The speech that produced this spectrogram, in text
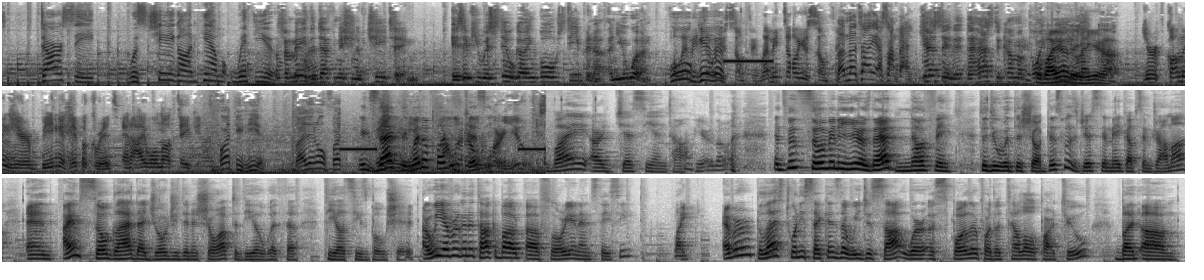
Darcey was cheating on him with you. For me, the definition of cheating is if you were still going balls deep in it and you weren't. Who well, let me tell you something. Let me tell you something. Let me tell you something. Jesse, there has to come a point where you let here? go. You're coming here being a hypocrite, and I will not take it. What are you here? I don't know. What exactly. Why the fuck I is Jesse? Know, who are you? Why are Jesse and Tom here though? It's been so many years. They had nothing to do with the show. This was just to make up some drama, and I am so glad that Georgie didn't show up to deal with the TLC's bullshit. Are we ever gonna talk about uh, Florian and Stacey? Like ever? The last 20 seconds that we just saw were a spoiler for the tell-all part two, but um,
